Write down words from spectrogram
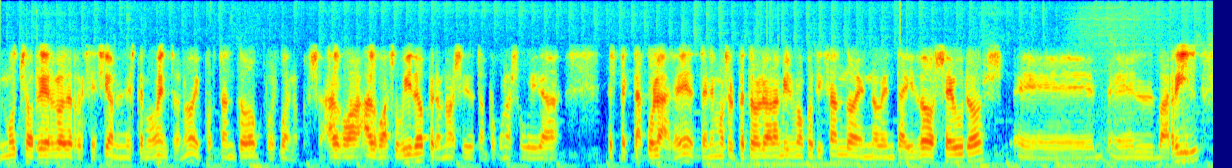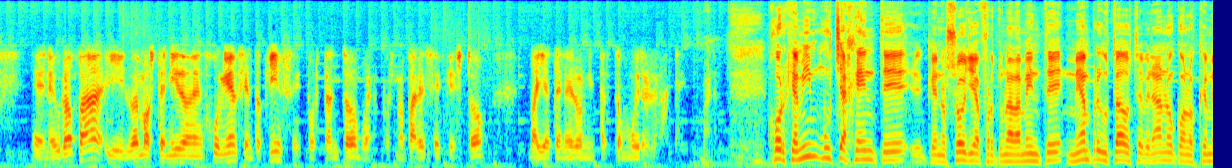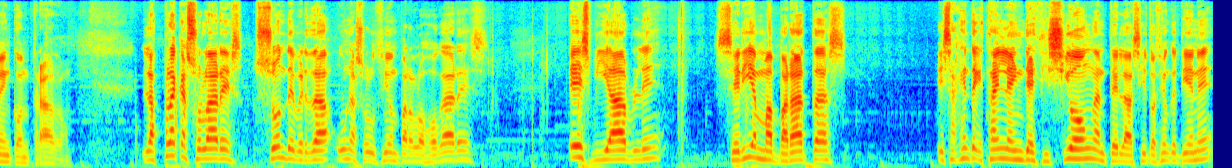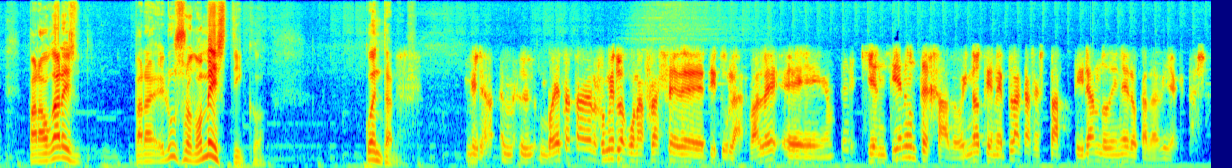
mucho riesgo de recesión en este momento, ¿no? Y por tanto, pues bueno, pues algo algo ha subido, pero no ha sido tampoco una subida espectacular. Tenemos el petróleo ahora mismo cotizando en 92 euros el barril en Europa y lo hemos tenido en junio en 115. Por tanto, bueno, pues no parece que esto vaya a tener un impacto muy relevante. Bueno. Jorge, a mí mucha gente eh, que nos oye afortunadamente me han preguntado este verano con los que me he encontrado. ¿Las placas solares son de verdad una solución para los hogares? ¿Es viable? ¿Serían más baratas? Esa gente que está en la indecisión ante la situación que tiene para hogares, para el uso doméstico. Cuéntanos. Mira, em, voy a tratar de resumirlo con una frase de titular, ¿vale? Eh, quien tiene un tejado y no tiene placas está tirando dinero cada día que pasa.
